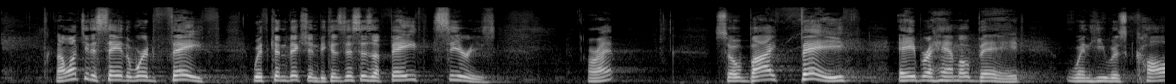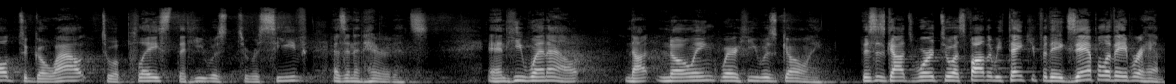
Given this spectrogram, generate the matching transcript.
And I want you to say the word faith with conviction because this is a faith series. All right? So by faith, Abraham obeyed when he was called to go out to a place that he was to receive as an inheritance. And he went out not knowing where he was going. This is God's word to us. Father, we thank you for the example of Abraham.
